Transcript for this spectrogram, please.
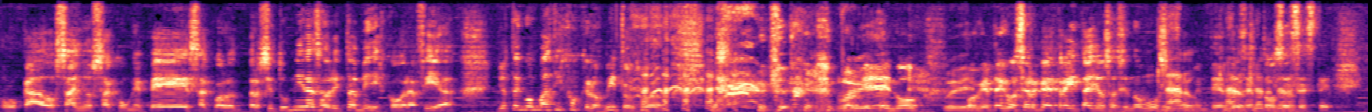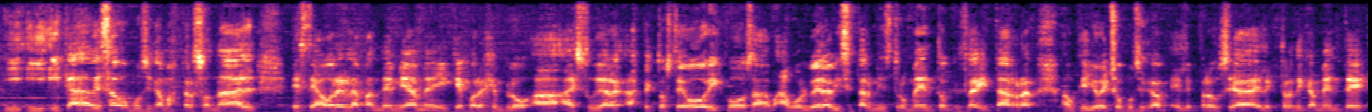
o cada dos años saco un EP, saco algo. Pero si tú miras ahorita mi discografía, yo tengo más discos que los Beatles, weón. porque, bien, tengo, muy bien. porque tengo cerca de 30 años haciendo música, Claro, ¿me entiendes? claro, claro, Entonces, este, y, y- y cada vez hago música más personal. Este, ahora en la pandemia me dediqué, por ejemplo, a, a estudiar aspectos teóricos, a, a volver a visitar mi instrumento, que es la guitarra, aunque yo he hecho música producida electrónicamente,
